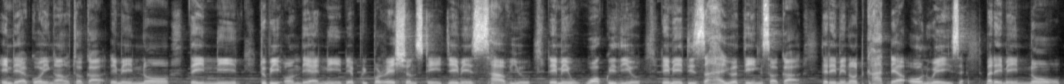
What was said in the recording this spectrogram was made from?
in their going out, oh God. They may know they need to be on their knee, their preparation stage. They may serve you. They may walk with you. They may desire your things, oh God, that they may not cut their own ways, but they may know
